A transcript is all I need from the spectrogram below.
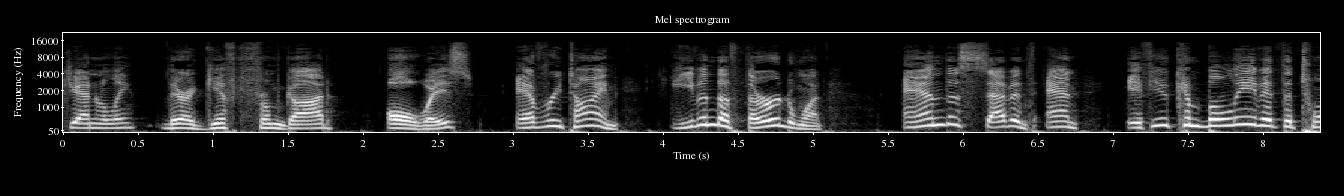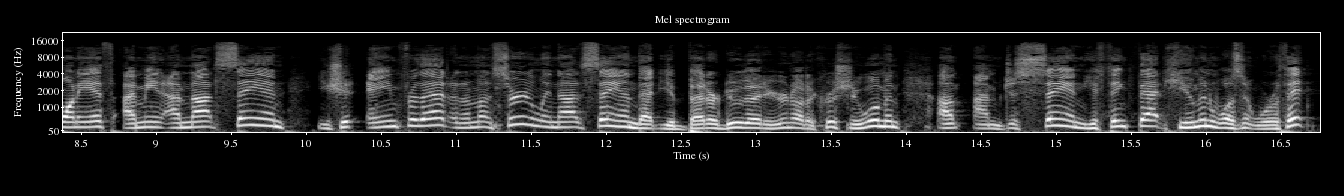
Generally, they're a gift from God, always, every time, even the third one and the seventh. And if you can believe it, the 20th, I mean, I'm not saying you should aim for that. And I'm not, certainly not saying that you better do that or you're not a Christian woman. I'm, I'm just saying you think that human wasn't worth it?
